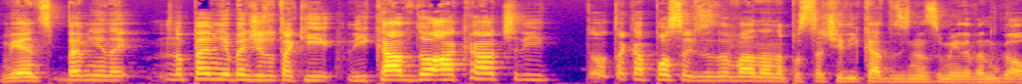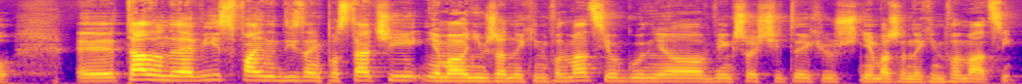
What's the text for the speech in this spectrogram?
więc pewnie, no pewnie będzie to taki Ricardo Aka, czyli no, taka postać wzorowana na postaci Ricardo z Inazuma Eleven Go. Yy, Talon Revis, fajny design postaci, nie ma o nim żadnych informacji, ogólnie o większości tych już nie ma żadnych informacji.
